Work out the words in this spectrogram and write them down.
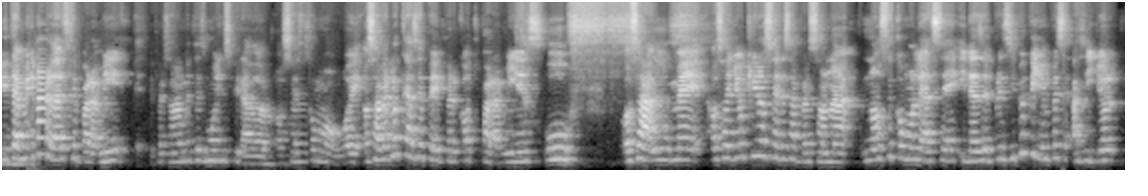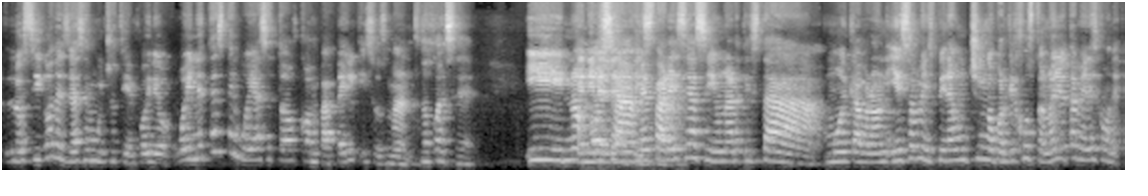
y también la verdad es que para mí, personalmente, es muy inspirador. O sea, es como, güey, o sea, ver lo que hace Papercut para mí es, Uf. O sea, me, o sea, yo quiero ser esa persona, no sé cómo le hace, y desde el principio que yo empecé, así yo lo sigo desde hace mucho tiempo, y digo, güey, neta, este güey hace todo con papel y sus manos. No puede ser. Y no, ¿Qué o sea, me parece así un artista muy cabrón, y eso me inspira un chingo, porque justo, ¿no? Yo también es como de,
